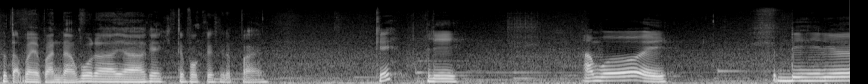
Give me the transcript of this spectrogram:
So tak payah pandang pun lah ya kan. Kita fokus ke depan. Okay Ali Amboi Sedih dia.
